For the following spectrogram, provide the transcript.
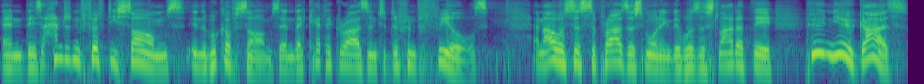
And there's 150 psalms in the book of Psalms, and they categorize into different fields. And I was just surprised this morning. There was a slide up there. Who knew, guys?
